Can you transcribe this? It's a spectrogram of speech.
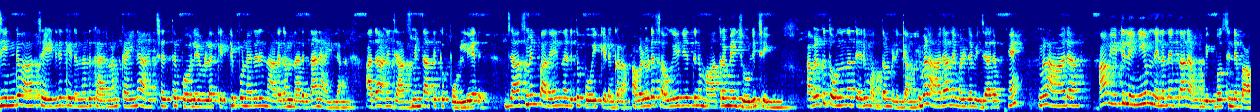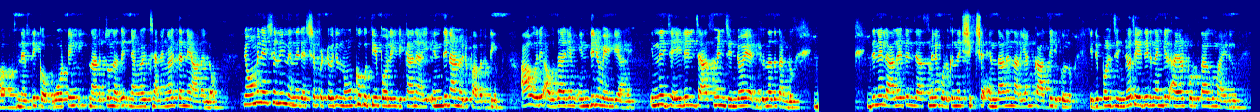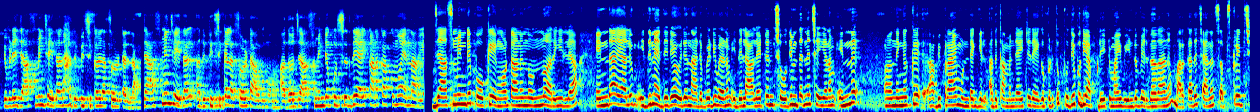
ജിൻഡോ ആ സൈഡിൽ കിടന്നത് കാരണം കഴിഞ്ഞ ആഴ്ചത്തെ പോലെയുള്ള കെട്ടിപ്പുണരൽ നാടകം നടത്താനായില്ല. അതാണ് ജാസ്മിൻ താത്തയ്ക്ക് പൊള്ളിയത്. ജാസ്മിൻ പറയുന്നിടത്ത് പോയി കിടക്കണം. അവളുടെ സൗകര്യത്തിന് മാത്രമേ ജോലി ചെയ്യൂ. അവൾക്ക് തോന്നുന്ന തെരു മൊത്തം വിളിക്കാം. ഇവൾ ആരാന്ന് ഇവളുടെ വിചാരം. ഏ ഇവൾ ആരാ ആ വീട്ടിൽ ഇനിയും നിലനിർത്താനാവും ബിഗ് ബോസിന്റെ ഭാവം. നിർത്തിക്കോ. വോട്ടിംഗ് നടത്തുന്നത് ഞങ്ങൾ ജനങ്ങൾ തന്നെയാണല്ലോ. നോമിനേഷനിൽ നിന്ന് രക്ഷപ്പെട്ട് ഒരു നോക്കുകുത്തിയെ പോലെ ഇരിക്കാനായി എന്തിനാണ് ഒരു പവർ ടീം. ആ ഒരു ഔദാര്യം എന്തിനു വേണ്ടിയാണ്. ഇന്ന് ജയിലിൽ ജാസ്മിൻ ജിൻഡോയെ അടിക്കുന്നത് കണ്ടു. ഇതിന് ലാലേട്ടൻ ജാസ്മിന് കൊടുക്കുന്ന ശിക്ഷ എന്താണെന്ന് അറിയാൻ കാത്തിരിക്കുന്നു. ഇതിപ്പോൾ ജിൻഡോ ചെയ്തിരുന്നെങ്കിൽ അയാൾ പുറത്താകുമായിരുന്നു. ഇവിടെ ജാസ്മിൻ ചെയ്താൽ അത് ഫിസിക്കൽ അസോൾട്ട് അല്ല ജാസ്മിൻ ചെയ്താൽ അത് ഫിസിക്കൽ അസോൾട്ട് ആകുമോ അതോ ജാസ്മിന്റെ കുസൃതിയായി കണക്കാക്കുമോ എന്നറിയാം. ജാസ്മിന്റെ പോക്ക് എങ്ങോട്ടാണെന്നൊന്നും അറിയില്ല. എന്തായാലും ഇതിനെതിരെ ഒരു നടപടി വേണം. ഇത് ലാലേട്ടൻ ചോദ്യം തന്നെ ചെയ്യണം എന്ന് നിങ്ങൾക്ക് അഭിപ്രായമുണ്ടെങ്കിൽ അത് കമന്റായിട്ട് രേഖപ്പെടുത്തൂ. പുതിയ പുതിയ അപ്ഡേറ്റുമായി വീണ്ടും വരുന്നതാണ്. മറക്കാതെ ചാനൽ സബ്സ്ക്രൈബ് ചെയ്യുക.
